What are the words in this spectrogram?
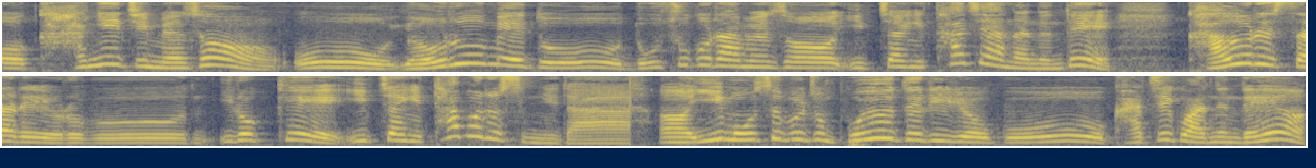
어, 강해지면서 오, 여름에도 노숙을 하면서 입장이 타지 않았는데 가을 햇살에 여러분 이렇게 입장이 타버렸습니다. 어, 이 모습을 좀 보여드리려고 가지고 왔는데요.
